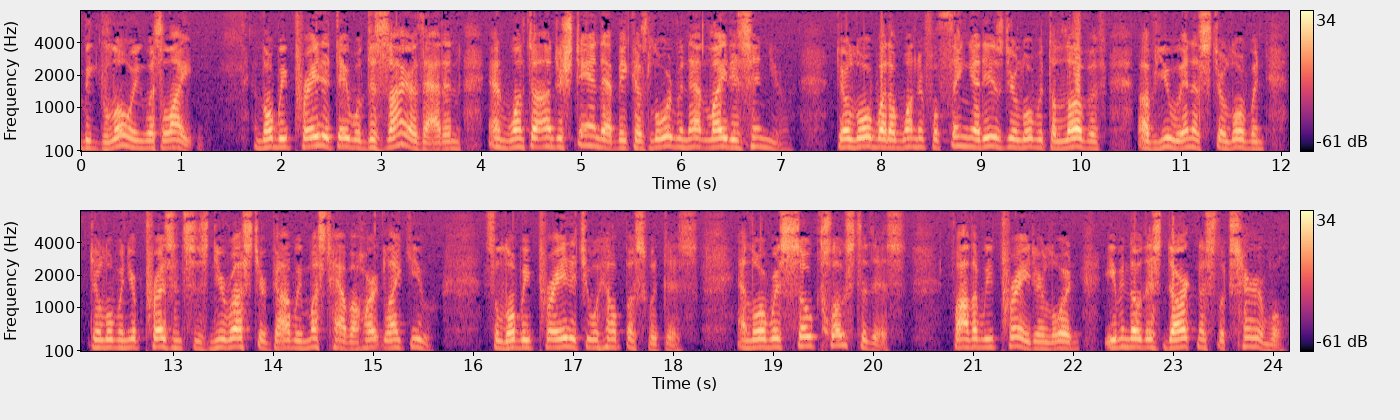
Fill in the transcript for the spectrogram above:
be glowing with light. And Lord, we pray that they will desire that and, and want to understand that because, Lord, when that light is in you, Dear Lord, what a wonderful thing that is, dear Lord, with the love of, of you in us, dear Lord. When, dear Lord, when your presence is near us, dear God, we must have a heart like you. So, Lord, we pray that you will help us with this. And, Lord, we're so close to this. Father, we pray, dear Lord, even though this darkness looks terrible,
